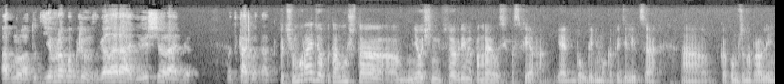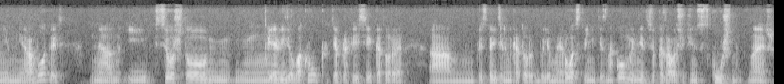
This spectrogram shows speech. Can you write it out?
одно, а тут Европа плюс, Гала радио, еще радио. Вот как а, вот так? Почему радио? Потому что э, мне очень в свое время понравилась эта сфера. Я долго не мог определиться, а, в каком же направлении мне работать. Э, и все, что я видел вокруг, те профессии, которые представителями которых были мои родственники, знакомые, мне это все казалось очень скучным, знаешь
